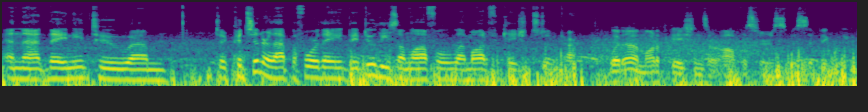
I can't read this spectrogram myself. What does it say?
and that they need to um, to consider that before they, they do these unlawful uh, modifications to the car. What uh, modifications are officers specifically?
